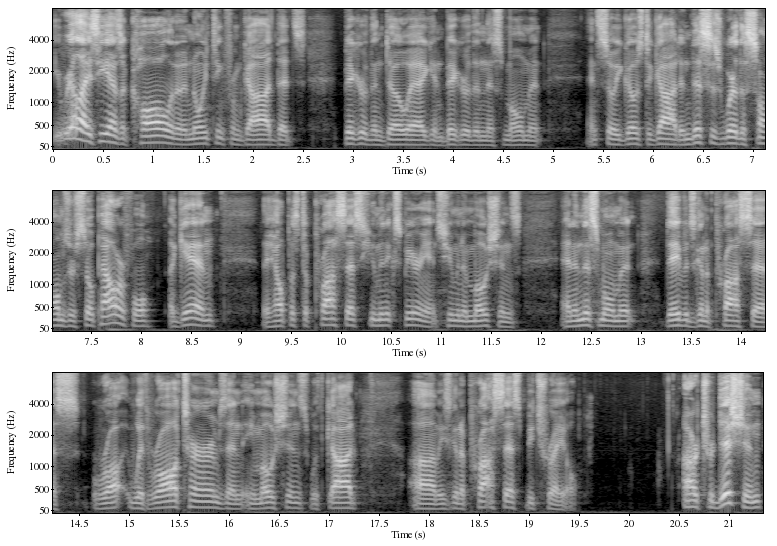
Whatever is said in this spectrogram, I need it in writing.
He realized he has a call and an anointing from God that's bigger than Doeg and bigger than this moment. And so he goes to God. And this is where the Psalms are so powerful. Again, they help us to process human experience, human emotions. And in this moment, David's going to process raw, with raw terms and emotions with God. Um, he's going to process betrayal. Our tradition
